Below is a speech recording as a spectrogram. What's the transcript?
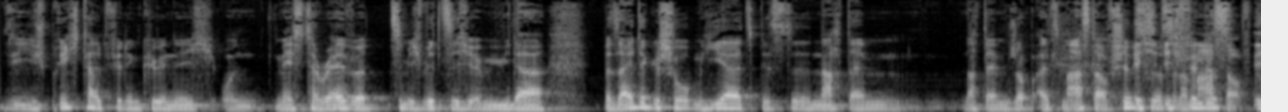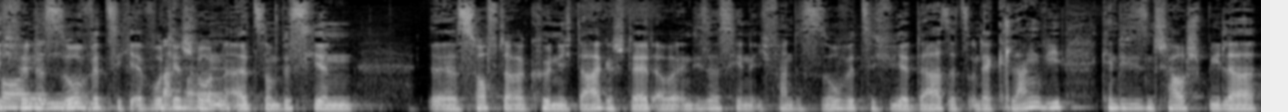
sie spricht halt für den König und Mace Tyrell wird ziemlich witzig irgendwie wieder beiseite geschoben. Hier, jetzt bist du nach deinem nach deinem Job als Master of Ships, Ich, ich es, Master of ich finde es so witzig. Er wurde ja schon als so ein bisschen äh, softerer König dargestellt, aber in dieser Szene, ich fand es so witzig, wie er da sitzt und er klang wie, kennt ihr diesen Schauspieler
